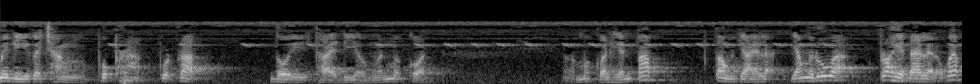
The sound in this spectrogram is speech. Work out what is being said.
ไม่ดีก็ชังพวกพระพวกพระโดยถ่ายเดียวเหมือนเมื่อก่อน เมื่อก่อนเห็นปั๊บต้องใจแล้วยังไม่รู้ว่า เพราะเหตุใดแหละแวบ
